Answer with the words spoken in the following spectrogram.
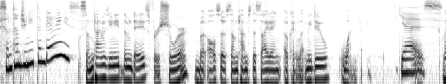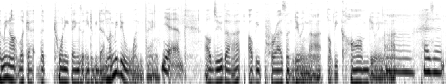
Sometimes you need them days. Sometimes you need them days for sure, but also sometimes deciding, okay, let me do one thing. Yes. Let me not look at the 20 things that need to be done. Let me do one thing. Yeah. I'll do that. I'll be present doing that. I'll be calm doing that. Mm, present.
